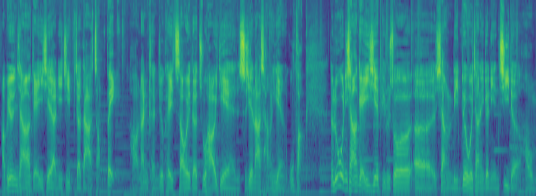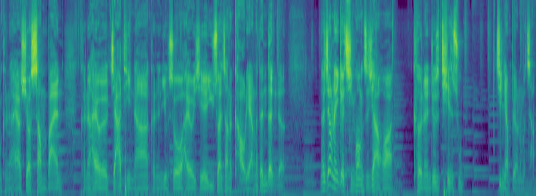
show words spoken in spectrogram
好，比如你想要给一些啊年纪比较大的长辈，好，那你可能就可以稍微的住好一点，时间拉长一点，无妨。那如果你想要给一些，比如说呃，像领队我这样的一个年纪的，好，我们可能还要需要上班，可能还有家庭啊，可能有时候还有一些预算上的考量等等的。那这样的一个情况之下的话，可能就是天数尽量不要那么长，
